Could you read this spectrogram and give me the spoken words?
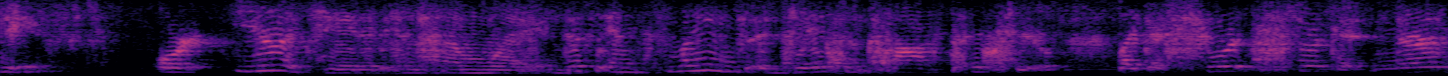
chafed, or irritated in some way. This inflames adjacent soft tissue. Like a short circuit, nerve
